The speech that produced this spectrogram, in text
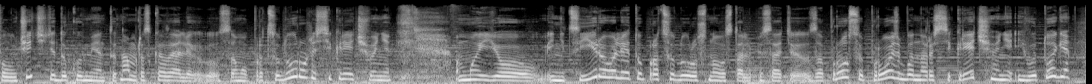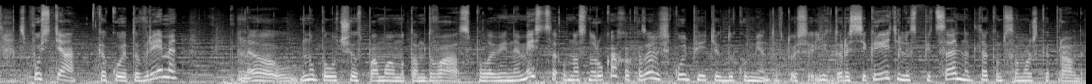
получить эти документы? Нам рассказали саму процедуру рассекречивания, мы ее инициировали, эту процедуру, снова стали писать запросы, просьбы на рассекречивание, и в итоге спустя какое-то время ну, получилось, по-моему, там два с половиной месяца, у нас на руках оказались копии этих документов. То есть их рассекретили специально для «Комсомольской правды»,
